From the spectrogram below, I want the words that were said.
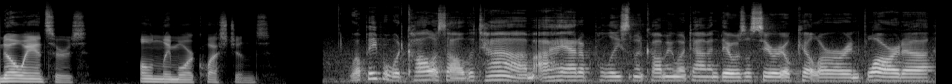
No answers, only more questions. Well, people would call us all the time. I had a policeman call me one time, and there was a serial killer in Florida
